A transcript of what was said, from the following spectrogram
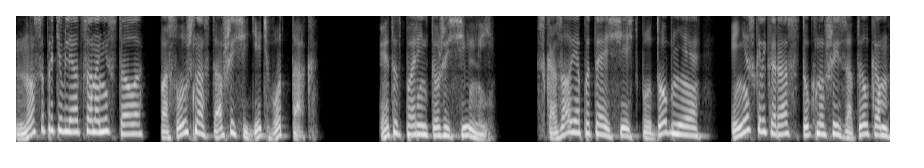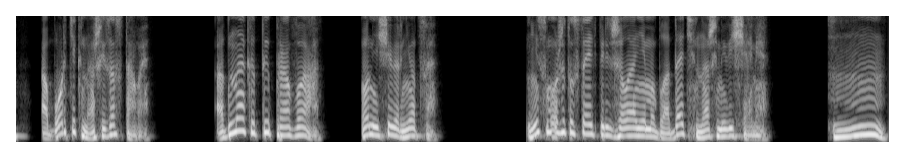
но сопротивляться она не стала, послушно оставшись сидеть вот так. «Этот парень тоже сильный», — сказал я, пытаясь сесть поудобнее и несколько раз стукнувшись затылком о бортик нашей заставы. «Однако ты права, он еще вернется. Не сможет устоять перед желанием обладать нашими вещами». «М-м-м»,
